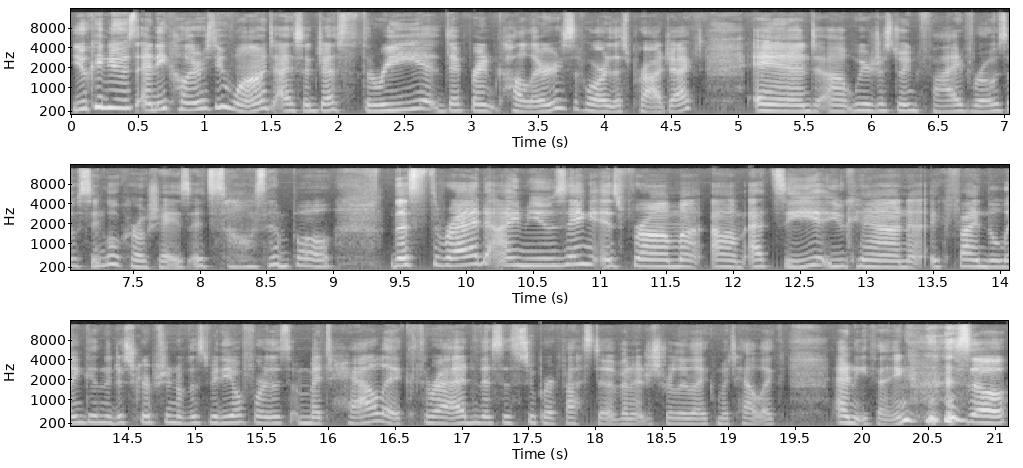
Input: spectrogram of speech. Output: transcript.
you can use any colors you want. I suggest three different colors for this project and uh, we're just doing five rows of single crochets. It's so simple. This thread I'm using is from um, Etsy. You can find the link in the description of this video for this metallic thread. This is super festive and I just really like metallic anything. so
